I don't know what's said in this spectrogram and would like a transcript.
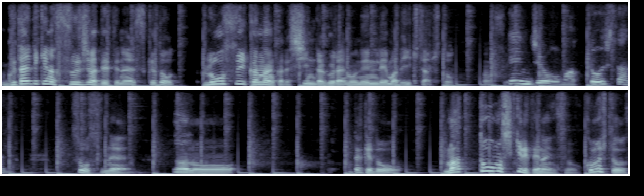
具体的な数字は出てないですけど、老衰かなんかで死んだぐらいの年齢まで生きた人なんですよ。天井を全うしたんだ。そうですね。あのーだけど、全うもしきれてないんですよ。この人、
